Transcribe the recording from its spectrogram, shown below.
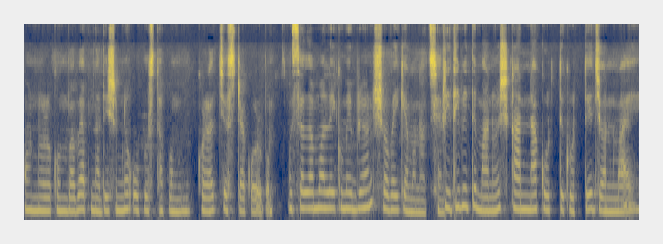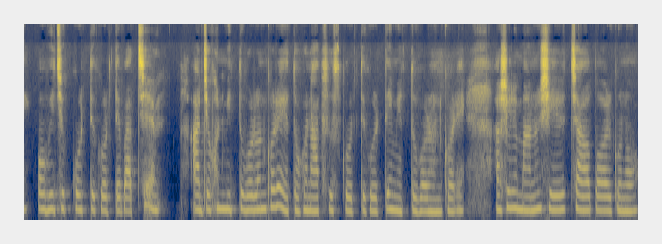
অন্যরকমভাবে আপনাদের সামনে উপস্থাপন করার চেষ্টা করব। আসসালামু আলাইকুম এভরিওয়ান, সবাই কেমন আছেন? পৃথিবীতে মানুষ কান্না করতে করতে জন্মায়, অভিযোগ করতে করতে বাঁচে। আর যখন মৃত্যুবরণ করে, তখন আফসোস করতে করতে মৃত্যুবরণ করে। আসলে মানুষের চাওয়া পাওয়ার কোনো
